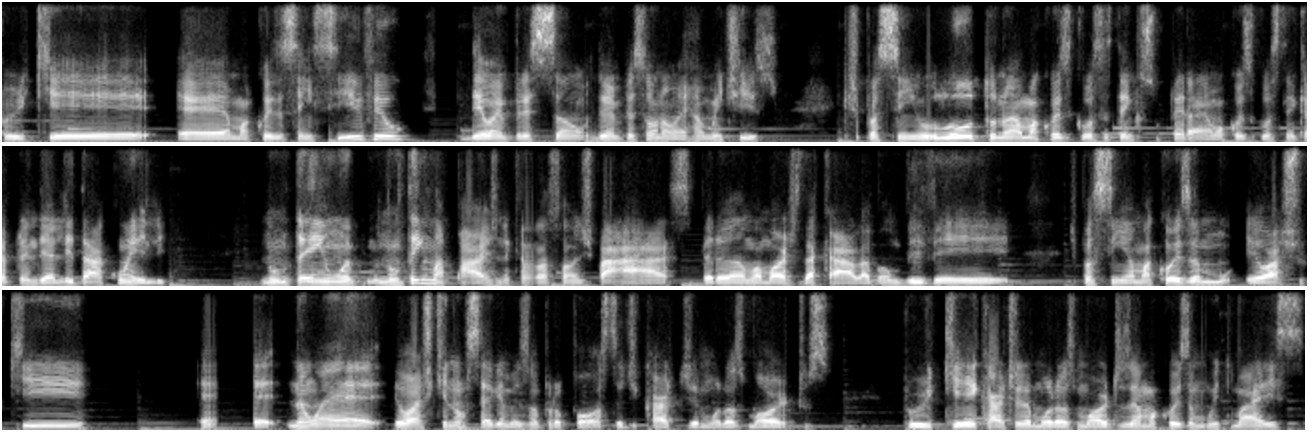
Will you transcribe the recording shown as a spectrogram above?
porque é uma coisa sensível, deu a impressão, deu a impressão não, é realmente isso. Que, tipo assim, o luto não é uma coisa que você tem que superar, é uma coisa que você tem que aprender a lidar com ele. Não tem, uma, não tem uma página que elas falam, tipo, ah, esperamos a morte da Carla, vamos viver. Tipo assim, é uma coisa. Eu acho que. É, é, não é. Eu acho que não segue a mesma proposta de Carta de Amor aos Mortos. Porque Carta de Amor aos Mortos é uma coisa muito mais.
